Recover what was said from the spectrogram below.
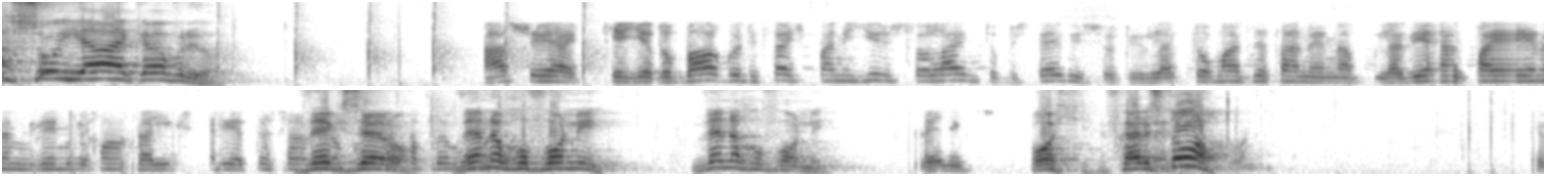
Άσο η ΑΕΚ αύριο. Άσο η ΑΕΚ. Και για τον Πάοκ ότι θα έχει πανηγύρι στο live, το πιστεύεις ότι δηλαδή, το μάτς δεν θα είναι ένα... Δηλαδή αν πάει ένα 0 έχουν καταλήξει 3-4 Δεν ξέρω. Δεν έχω φωνή. Δεν έχω φωνή. Δεν έχεις. Όχι. Δεν Ευχαριστώ. έχεις φωνή. Ε,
